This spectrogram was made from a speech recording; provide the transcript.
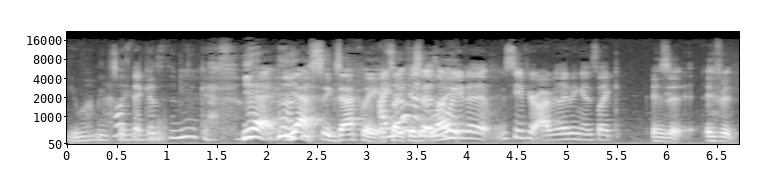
you want me to How you? thick is the mucus? Yeah. Yes. Exactly. It's I know like, is it there's a way to see if you're ovulating. Is like Is it if it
